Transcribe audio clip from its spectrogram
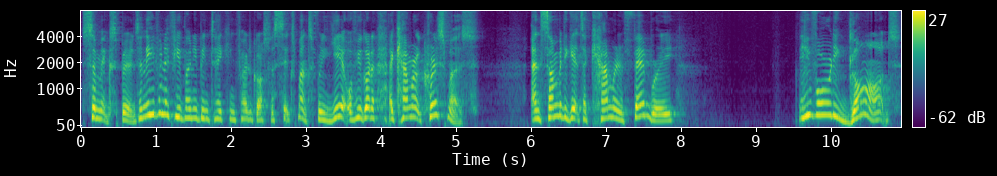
some experience, and even if you've only been taking photographs for six months, for a year, or if you've got a, a camera at Christmas, and somebody gets a camera in February, you've already got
